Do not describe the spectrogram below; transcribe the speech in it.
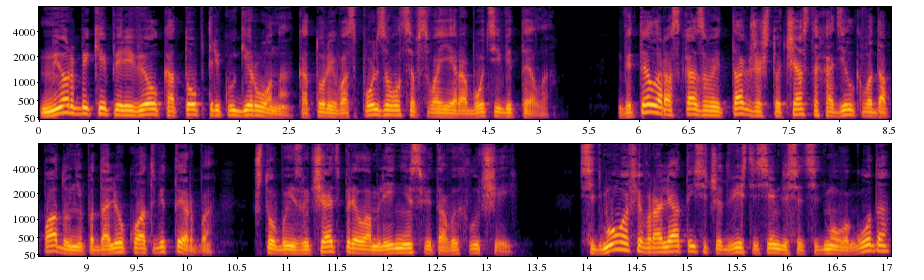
Мёрбеке перевел катоптрику Герона, который воспользовался в своей работе Вителла. Вителло рассказывает также, что часто ходил к водопаду неподалеку от Витерба, чтобы изучать преломление световых лучей. 7 февраля 1277 года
